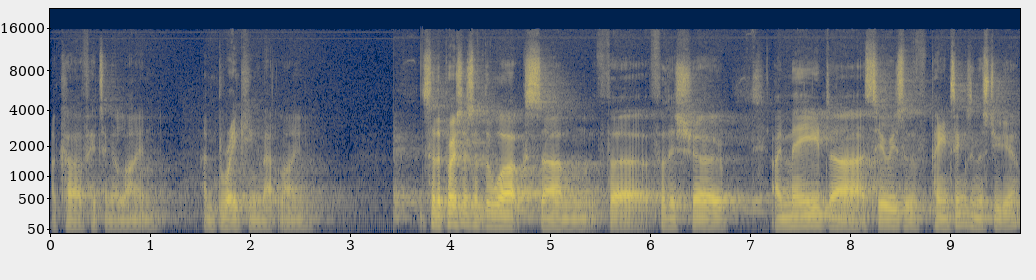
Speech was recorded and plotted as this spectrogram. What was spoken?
a curve hitting a line, and breaking that line. So the process of the works um, for, for this show, I made uh, a series of paintings in the studio,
